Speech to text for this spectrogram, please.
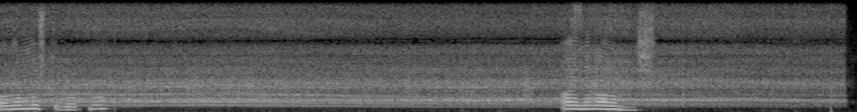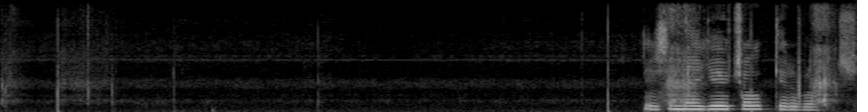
Oynamıştı bot Aynen alınmış. Birisi MG3 alıp geri bırakmış.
